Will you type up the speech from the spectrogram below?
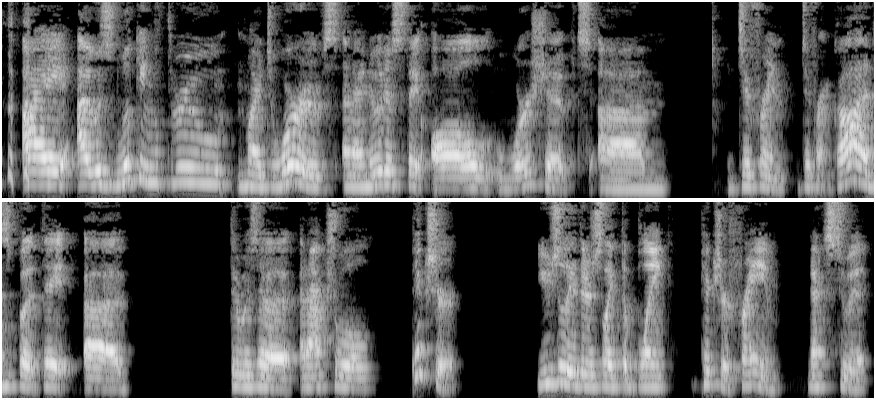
I I was looking through my dwarves and I noticed they all worshipped um, different different gods, but they uh, there was a an actual picture. Usually, there's like the blank picture frame next to it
